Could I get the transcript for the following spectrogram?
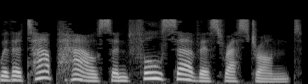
with a tap house and full-service restaurant.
